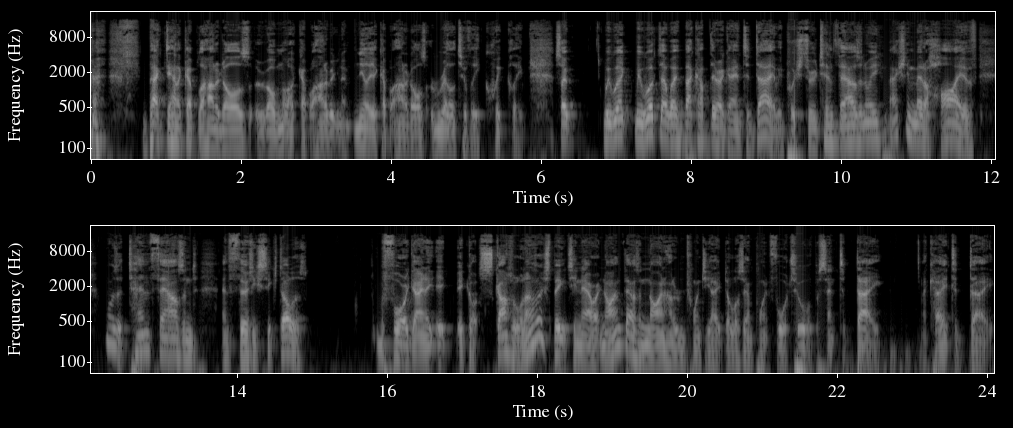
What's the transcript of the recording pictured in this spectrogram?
back down a couple of hundred dollars, well, not a couple of hundred, but you know, nearly a couple of hundred dollars relatively quickly. So we worked, we worked our way back up there again today. We pushed through 10,000 we actually met a high of, what was it, $10,036 before again it, it got scuttled. And as I speak to you now, at nine thousand nine hundred and twenty eight dollars, down 0.42 of a percent today. Okay, today.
